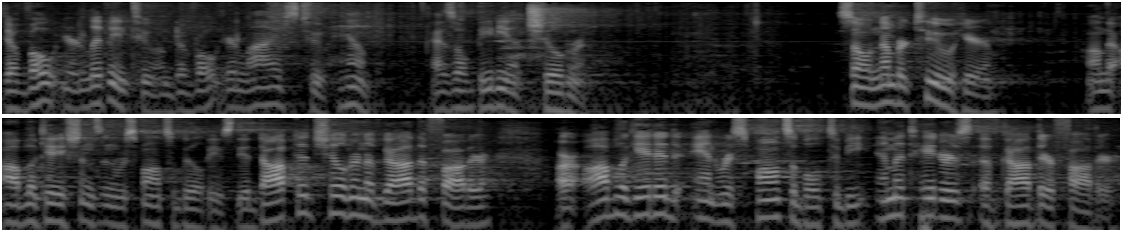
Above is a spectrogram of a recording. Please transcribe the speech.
Devote your living to Him, devote your lives to Him as obedient children. So, number two here on the obligations and responsibilities. The adopted children of God the Father are obligated and responsible to be imitators of God their Father.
